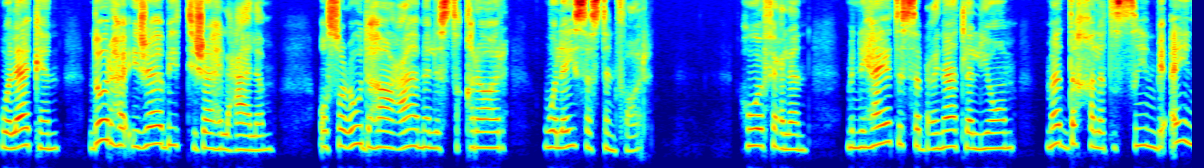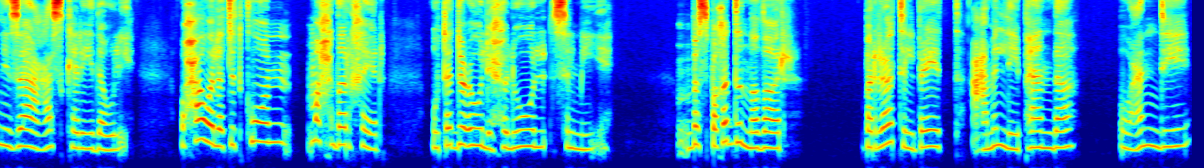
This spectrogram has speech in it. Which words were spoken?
ولكن دورها إيجابي تجاه العالم وصعودها عامل استقرار وليس استنفار. هو فعلا من نهاية السبعينات لليوم ما تدخلت الصين بأي نزاع عسكري دولي وحاولت تكون محضر خير وتدعو لحلول سلمية. بس بغض النظر برات البيت عمل لي باندا وعندي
